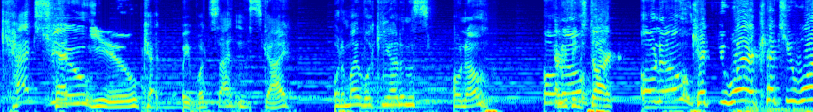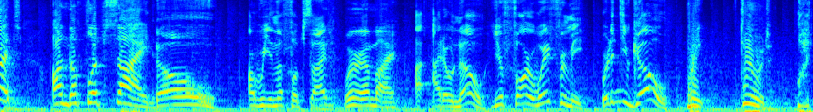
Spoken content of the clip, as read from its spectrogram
catch, you. Catch you. Ca- Wait, what's that in the sky? What am I looking at in the s- Oh no. Oh Everything's no. dark. Oh no. Catch you where? Catch you what? On the flip side. No. Are we in the flip side? Where am I? I, I don't know. You're far away from me. Where did you go? Wait, dude. What?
